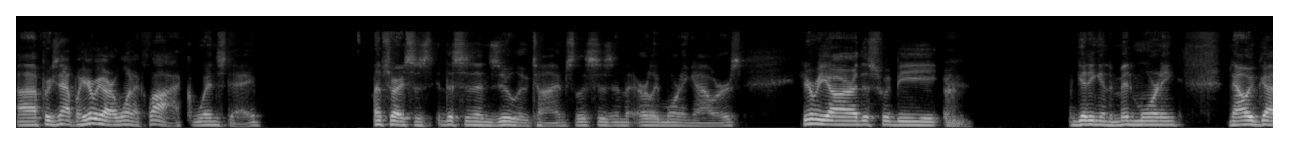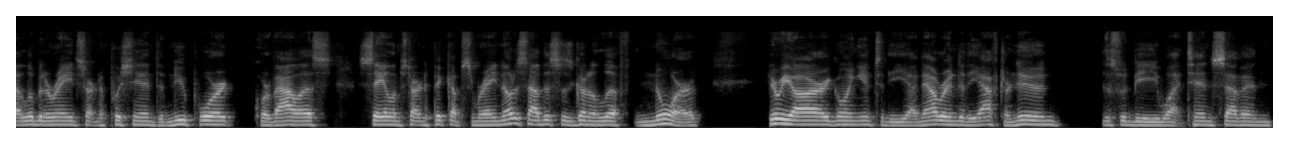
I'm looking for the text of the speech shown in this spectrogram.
Uh, for example, here we are at one o'clock Wednesday. I'm sorry, this is this is in Zulu time, so this is in the early morning hours. Here we are. This would be getting into mid morning. Now we've got a little bit of rain starting to push into Newport, Corvallis, Salem, starting to pick up some rain. Notice how this is going to lift north. Here we are going into the uh, now we're into the afternoon. This would be what 10, 7,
